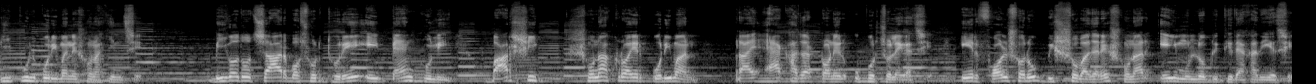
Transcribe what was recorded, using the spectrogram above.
বিপুল পরিমাণে সোনা কিনছে। বিগত চার বছর ধরে এই ব্যাংকগুলি বার্ষিক সোনা ক্রয়ের পরিমাণ প্রায় এক হাজার টনের উপর চলে গেছে। এর ফলস্বরূপ বিশ্ববাজারে সোনার এই মূল্যবৃদ্ধি দেখা দিয়েছে।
